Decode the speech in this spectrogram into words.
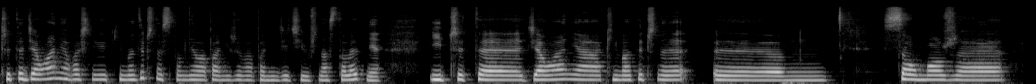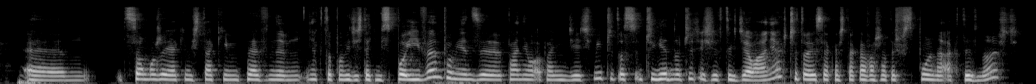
czy te działania właśnie klimatyczne, wspomniała Pani, że ma Pani dzieci już nastoletnie, i czy te działania klimatyczne są może, są może jakimś takim pewnym, jak to powiedzieć, takim spoiwem pomiędzy Panią a Pani dziećmi? Czy to, czy jednoczycie się w tych działaniach? Czy to jest jakaś taka Wasza też wspólna aktywność?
